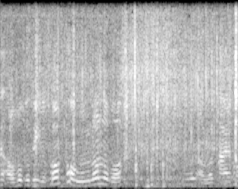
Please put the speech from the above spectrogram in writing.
จะเอาปกติกับพ่อพ่องเลยนั่นหรอเหรอเอาละทายพ่อ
